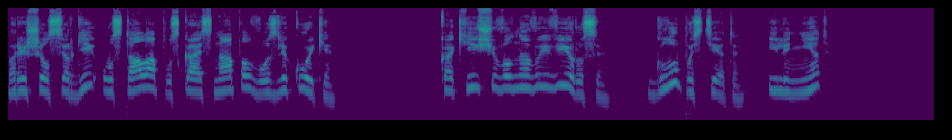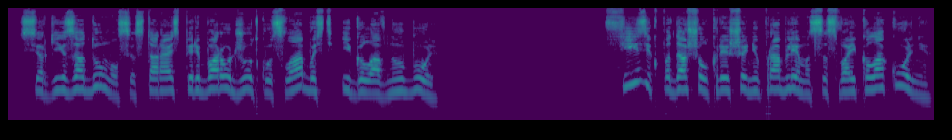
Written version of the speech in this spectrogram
Решил Сергей, устало опускаясь на пол возле койки. Какие еще волновые вирусы? Глупости это или нет? Сергей задумался, стараясь перебороть жуткую слабость и головную боль. Физик подошел к решению проблемы со своей колокольни.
